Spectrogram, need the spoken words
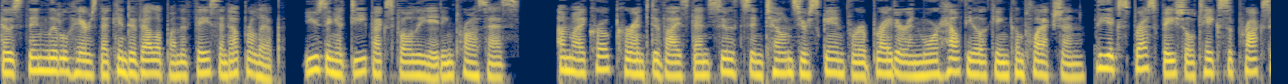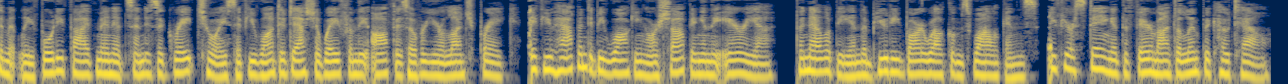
those thin little hairs that can develop on the face and upper lip, using a deep exfoliating process. A microcurrent device then soothes and tones your skin for a brighter and more healthy looking complexion. The Express Facial takes approximately 45 minutes and is a great choice if you want to dash away from the office over your lunch break. If you happen to be walking or shopping in the area, Penelope and the Beauty Bar welcomes Walkins. If you're staying at the Fairmont Olympic Hotel,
